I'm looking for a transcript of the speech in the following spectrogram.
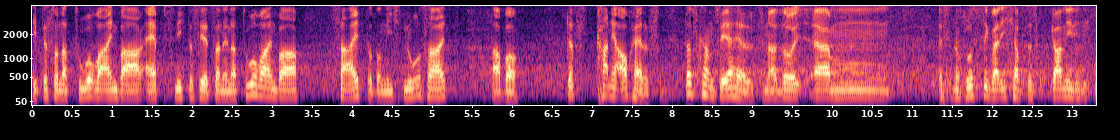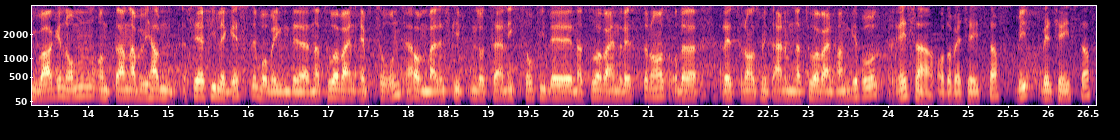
gibt es so Naturweinbar-Apps. Nicht, dass ihr jetzt eine Naturweinbar seid oder nicht nur seid, aber das kann ja auch helfen. Das kann sehr helfen. Also ähm, es ist noch lustig, weil ich habe das gar nicht richtig wahrgenommen und dann, aber wir haben sehr viele Gäste, wo wegen der Naturwein-App zu uns ja. kommen, weil es gibt in Luzern nicht so viele Naturwein-Restaurants oder Restaurants mit einem Naturweinangebot. Resa oder welche ist das? Wie? Welche ist das?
